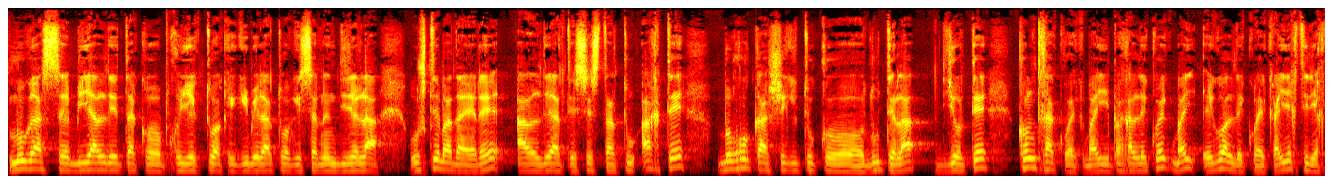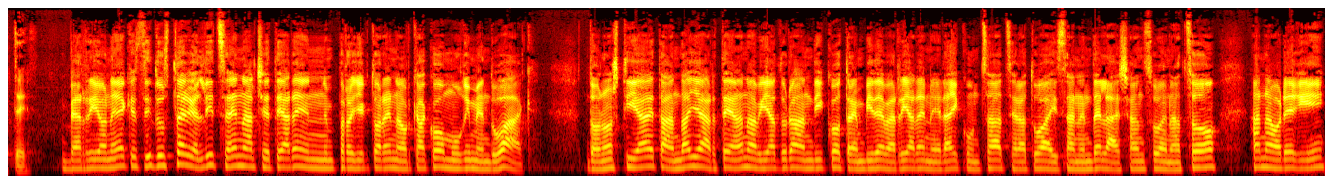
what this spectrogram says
mugaz bialdetako proiektuak egibelatuak izanen direla uste bada ere aldeat ez estatu arte borroka segituko dutela diote kontrakoek bai iparaldekoek bai egoaldekoek aiertiriarte. Berri honek ez dituzte gelditzen HTaren proiektuaren aurkako mugimenduak. Donostia eta handaia artean abiadura handiko trenbide berriaren eraikuntza atzeratua izanen dela esan zuen atzo, ana oregi,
